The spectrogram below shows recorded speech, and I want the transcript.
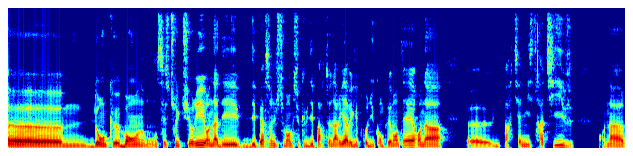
Euh, donc, euh, bon, on s'est structuré, on a des, personnes justement qui s'occupent des partenariats avec les produits complémentaires, on a euh, une partie administrative, on a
